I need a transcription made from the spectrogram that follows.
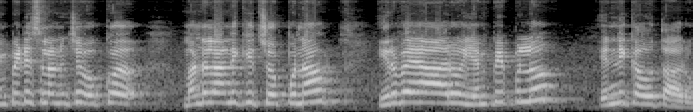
ఎంపీటీసీల నుంచి ఒక్కో మండలానికి చొప్పున ఇరవై ఆరు ఎంపీపీలు ఎన్నికవుతారు.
